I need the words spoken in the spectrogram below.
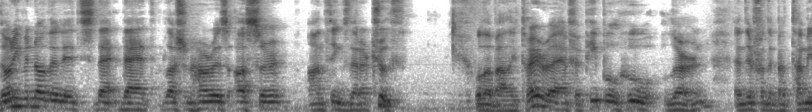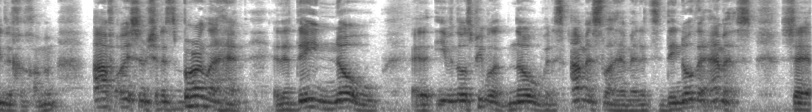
don't even know that it's that that lashon hora is usher on things that are truth. Well, about Torah, and for people who learn, and therefore the Talmid Chachamim, af oisim shenisbar lehem, and that they know, uh, even those people that know, but it's ames lehem, and it's they know the emes. She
